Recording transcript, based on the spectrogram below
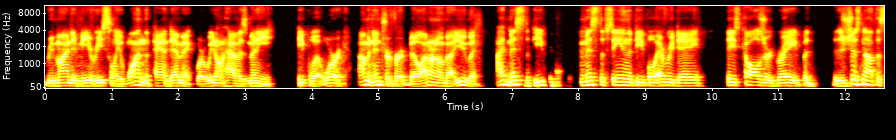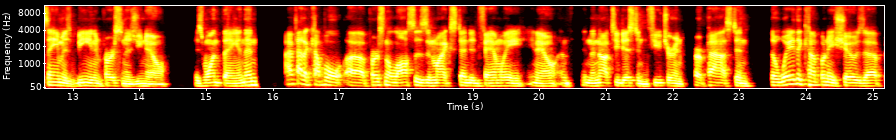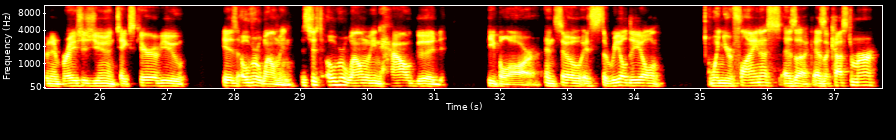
reminded me recently. One, the pandemic, where we don't have as many people at work. I'm an introvert, Bill. I don't know about you, but I miss the people. I miss the seeing the people every day. These calls are great, but it's just not the same as being in person, as you know, is one thing. And then I've had a couple uh, personal losses in my extended family, you know, in, in the not too distant future and or past. And the way the company shows up and embraces you and takes care of you is overwhelming. It's just overwhelming how good people are. And so it's the real deal when you're flying us as a as a customer.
